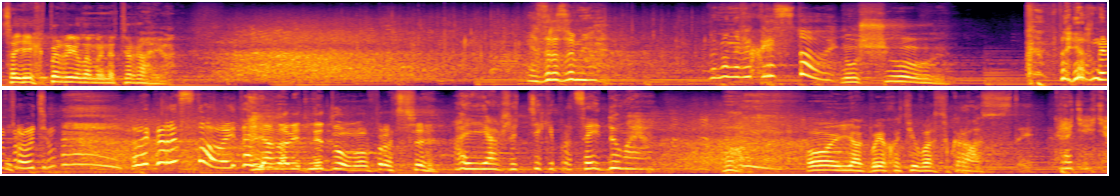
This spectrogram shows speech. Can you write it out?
Це я їх перилами натираю. Я зрозуміла. Ви мене використовуєте. Ну що? ви? Та я ж не проти. Використовуйте. Я навіть не думав про це. А я вже тільки про це й думаю. Ой, як би я хотів вас вкрасти. Крадіть.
